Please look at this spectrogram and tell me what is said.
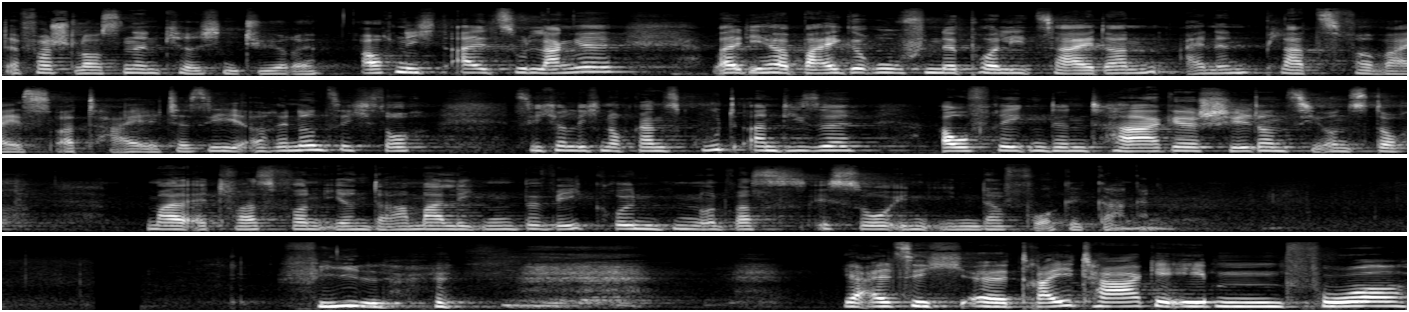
der verschlossenen Kirchentüre. Auch nicht allzu lange, weil die herbeigerufene Polizei dann einen Platzverweis erteilte. Sie erinnern sich doch sicherlich noch ganz gut an diese aufregenden Tage. Schildern Sie uns doch mal etwas von Ihren damaligen Beweggründen und was ist so in Ihnen da vorgegangen? Viel. Ja, als ich äh, drei Tage eben vor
